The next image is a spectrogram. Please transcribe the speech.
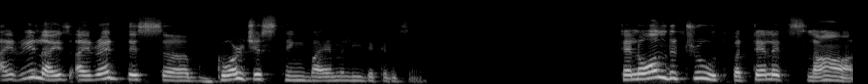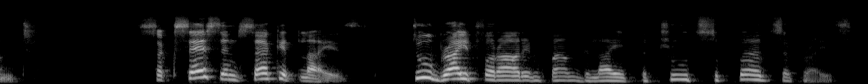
I realized I read this uh, gorgeous thing by Emily Dickinson. Tell all the truth, but tell it slant. Success in circuit lies, too bright for our infirm delight, the truth's superb surprise.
